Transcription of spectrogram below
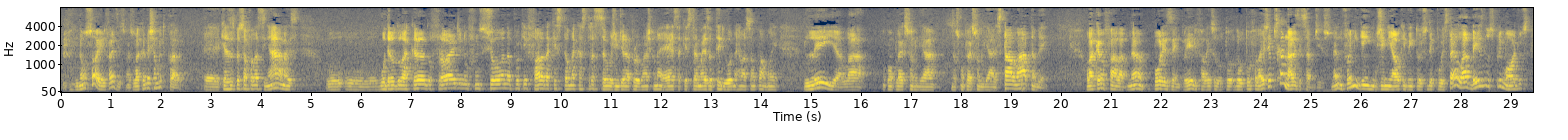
e não só ele faz isso, mas o Lacan deixa muito claro, é, que às vezes o pessoal fala assim, ah, mas o, o, modelo do Lacan, do Freud não funciona porque fala da questão da castração. Hoje em dia a problemática não é essa, a questão é mais anterior na relação com a mãe. Leia lá no complexo familiar, nos complexos familiares, está lá também. O Lacan fala, não, por exemplo, ele fala isso, o doutor, doutor fala isso, e a psicanálise sabe disso. Né? Não foi ninguém genial que inventou isso depois, está lá desde os primórdios,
